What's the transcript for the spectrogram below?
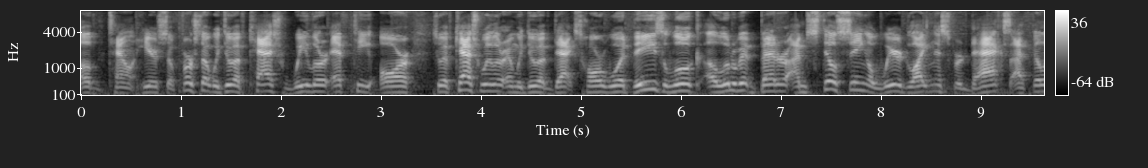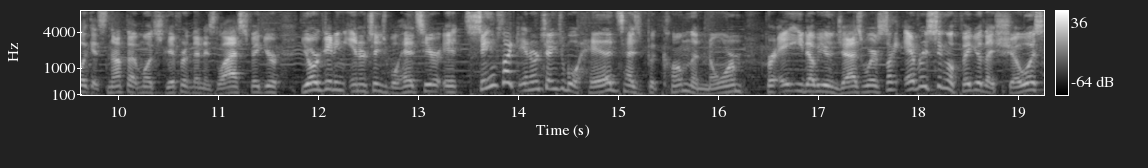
of the talent here. So first up, we do have Cash Wheeler, FTR. So we have Cash Wheeler and we do have Dax Harwood. These look a little bit better. I'm still seeing a weird likeness for Dax. I feel like it's not that much different than his last figure. You're getting interchangeable heads here. It seems like interchangeable heads has become the norm for AEW and Jazzware. It's like every single figure they show us,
